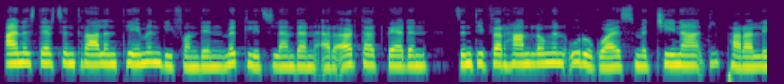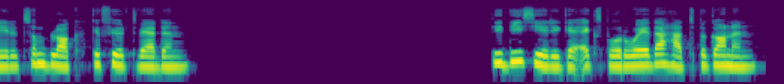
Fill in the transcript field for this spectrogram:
Eines der zentralen Themen, die von den Mitgliedsländern erörtert werden, sind die Verhandlungen Uruguays mit China, die parallel zum Block geführt werden. Die diesjährige Expo Rueda hat begonnen.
